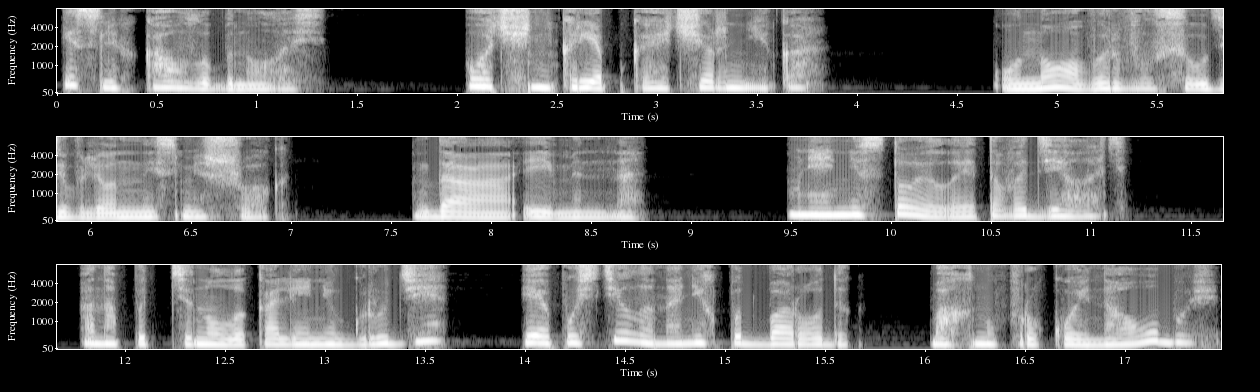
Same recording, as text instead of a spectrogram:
и слегка улыбнулась. «Очень крепкая черника». У Ноа вырвался удивленный смешок. «Да, именно. Мне не стоило этого делать. Она подтянула колени к груди и опустила на них подбородок, махнув рукой на обувь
